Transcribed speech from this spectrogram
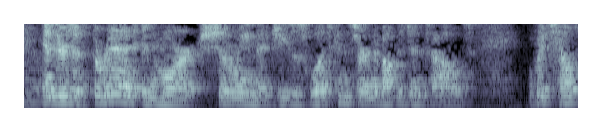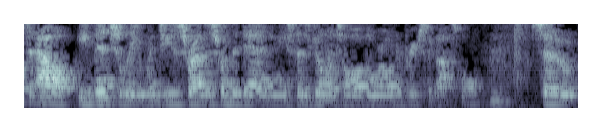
Yeah. And there's a thread in Mark showing that Jesus was concerned about the Gentiles, which helps out eventually when Jesus rises from the dead and he says, Go into all the world and preach the gospel. Hmm. So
